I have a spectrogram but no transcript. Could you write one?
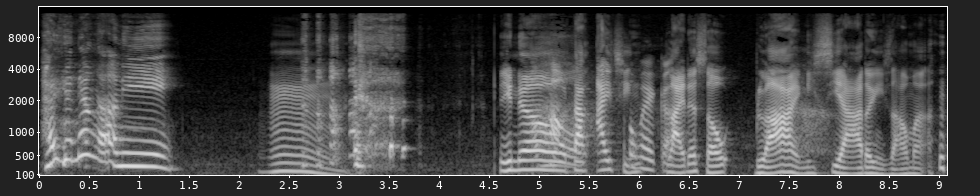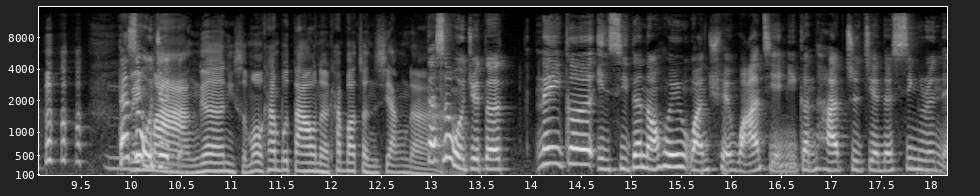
还原谅啊你？嗯，You know，哦当爱情 Oh 来的时候，blind，你瞎的，你知道吗？但是我觉得，你什么都看不到呢，看不到真相的。但是我觉得那个 incident 呢会完全瓦解你跟他之间的信任呢。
